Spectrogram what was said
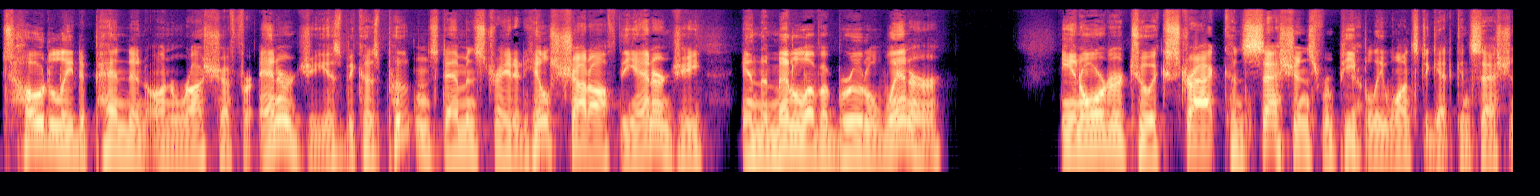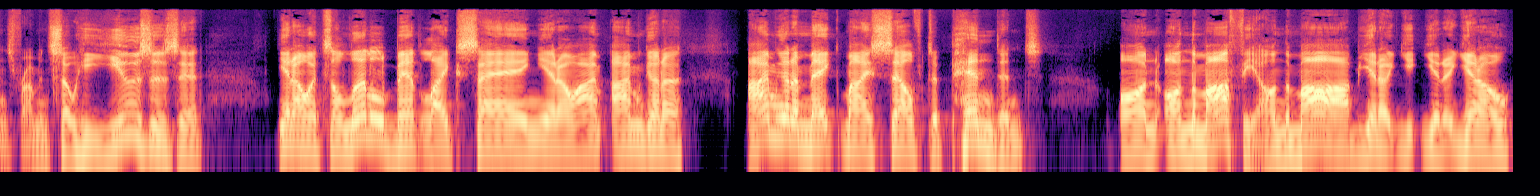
totally dependent on Russia for energy is because Putin's demonstrated he'll shut off the energy in the middle of a brutal winter in order to extract concessions from people he wants to get concessions from. And so he uses it, you know, it's a little bit like saying, you know, I'm I'm going to I'm going to make myself dependent on on the mafia, on the mob, you know, you, you know, you know,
